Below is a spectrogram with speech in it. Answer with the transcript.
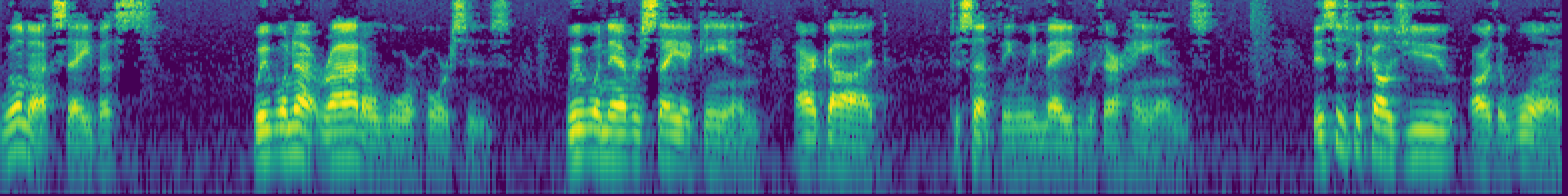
will not save us. We will not ride on war horses. We will never say again, Our God, to something we made with our hands. This is because you are the one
